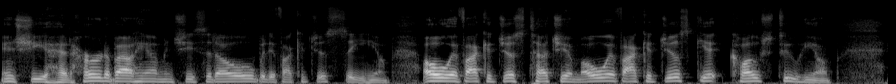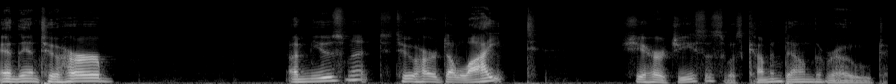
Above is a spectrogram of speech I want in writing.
and she had heard about him and she said, Oh, but if I could just see him. Oh, if I could just touch him. Oh, if I could just get close to him. And then to her amusement, to her delight, she heard Jesus was coming down the road.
